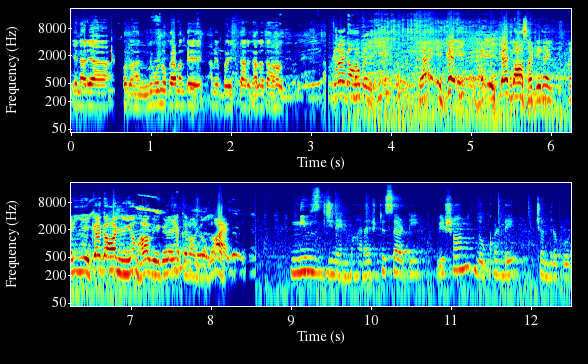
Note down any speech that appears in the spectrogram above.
येणाऱ्या निवडणुकामध्ये आम्ही बहिष्कार घालत आहोत. अकरा गावापैकी या एका एक- एकाच गावासाठी नाही आणि एका गावा नियम हा वेगळा या करायला आहे. न्यूज जी नाईन महाराष्ट्रासाठी विशांत लोखंडे चंद्रपूर.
